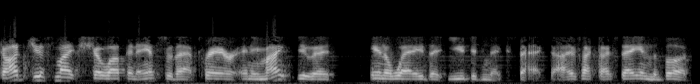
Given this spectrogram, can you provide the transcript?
God just might show up and answer that prayer, and He might do it in a way that you didn't expect. I, in fact, I say in the book,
